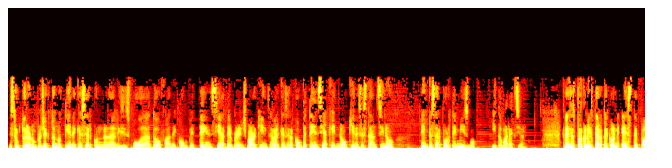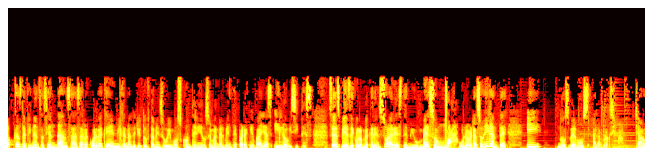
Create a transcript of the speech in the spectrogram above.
Estructurar un proyecto no tiene que ser con un análisis FODA, DOFA, de competencia, de benchmarking, saber qué hace la competencia, qué no, quiénes están, sino empezar por ti mismo y tomar acción. Gracias por conectarte con este podcast de Finanzas y Andanzas. Recuerda que en mi canal de YouTube también subimos contenido semanalmente para que vayas y lo visites. Se despides de Colombia Karen Suárez, te envío un beso, un abrazo gigante y nos vemos a la próxima. Chao.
